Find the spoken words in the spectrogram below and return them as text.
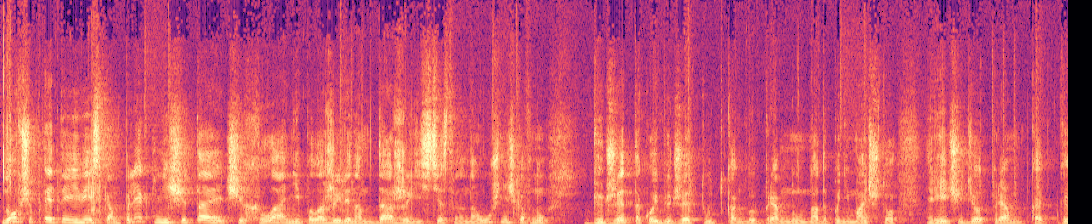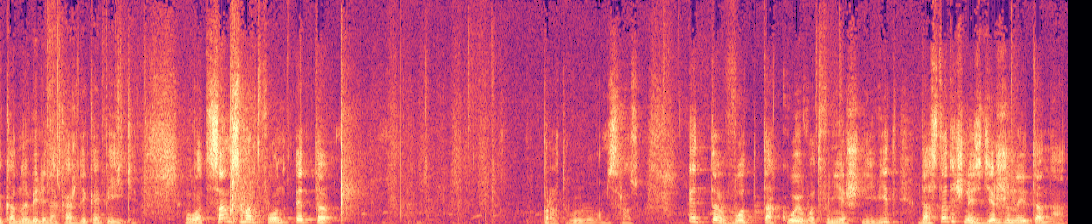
Ну, в общем, это и весь комплект, не считая чехла, не положили нам даже, естественно, наушничков. Ну, бюджет такой бюджет, тут как бы прям, ну, надо понимать, что речь идет прям как экономили на каждой копейке. Вот, сам смартфон это... Протру его вам сразу. Это вот такой вот внешний вид, достаточно сдержанные тона,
